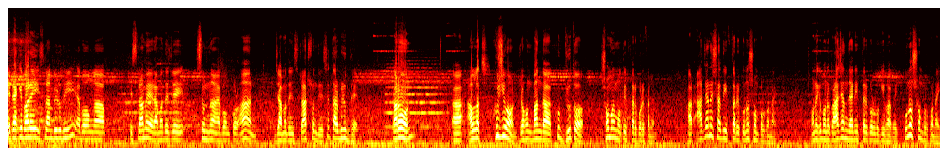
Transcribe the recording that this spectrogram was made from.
এটা একেবারেই ইসলাম বিরোধী এবং ইসলামের আমাদের যে সুন্না এবং কোরআন, যা আমাদের ইনস্ট্রাকশন দিয়েছে তার বিরুদ্ধে। কারণ আল্লাহ খুশি হন যখন বান্দা খুব দ্রুত সময় মতো ইফতার করে ফেলেন। আর আজানের সাথে ইফতারের কোনো সম্পর্ক নাই। অনেকে মনে করে, আজান দেন, ইফতার করব কীভাবে? কোনো সম্পর্ক নাই।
